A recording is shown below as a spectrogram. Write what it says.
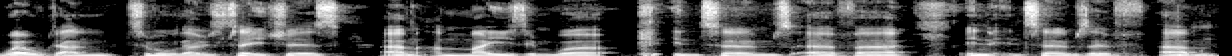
Well done to all those teachers. Um, amazing work in terms of uh, in in terms of um,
